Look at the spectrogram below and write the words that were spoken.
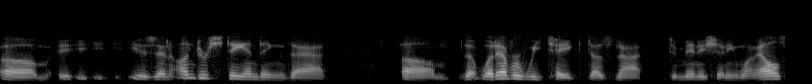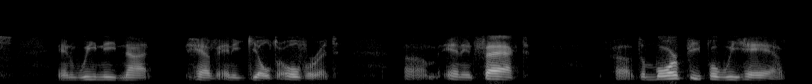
um, is an understanding that um, that whatever we take does not diminish anyone else, and we need not have any guilt over it. Um, and in fact, uh, the more people we have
